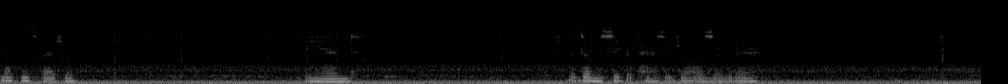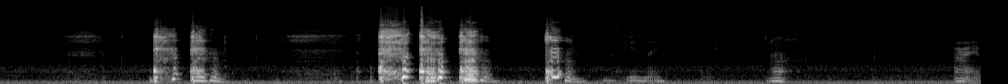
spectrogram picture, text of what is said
nothing special. And should have done the secret passage while I was over there. Excuse me. Oh. Alright.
